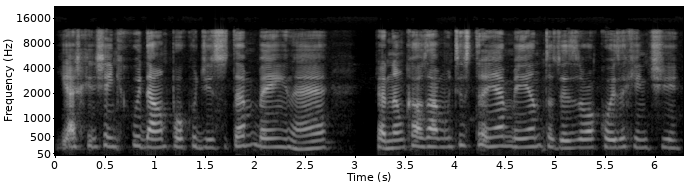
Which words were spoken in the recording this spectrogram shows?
E acho que a gente tem que cuidar um pouco disso também, né? Para não causar muito estranhamento. Às vezes é uma coisa que a gente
